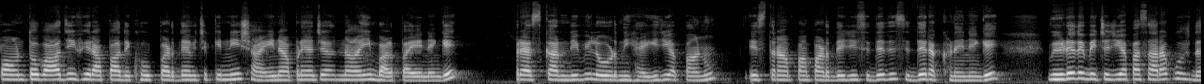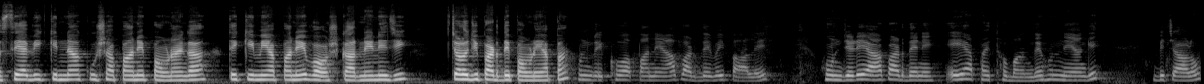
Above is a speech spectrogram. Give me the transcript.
ਪਾਉਣ ਤੋਂ ਬਾਅਦ ਜੀ ਫਿਰ ਆਪਾਂ ਦੇਖੋ ਪਰਦਿਆਂ ਵਿੱਚ ਕਿੰਨੀ ਸ਼ਾਈਨ ਆਪਣਿਆਂ 'ਚ, ਨਾ ਹੀ ਬਲ ਪਏ ਨੇਗੇ। ਪ੍ਰੈਸ ਕਰਨ ਦੀ ਵੀ ਲੋੜ ਨਹੀਂ ਹੈਗੀ ਜੀ ਆਪਾਂ ਨੂੰ। ਇਸ ਤਰ੍ਹਾਂ ਆਪਾਂ ਪਰਦੇ ਜੀ ਸਿੱਧੇ ਦੇ ਸਿੱਧੇ ਰੱਖਣੇ ਨੇਗੇ। ਵੀਡੀਓ ਦੇ ਵਿੱਚ ਜੀ ਆਪਾਂ ਸਾਰਾ ਕੁਝ ਦੱਸਿਆ ਵੀ ਕਿੰਨਾ ਕੁਝ ਆਪਾਂ ਨੇ ਪਾਉਣਾ ਹੈਗਾ ਤੇ ਕਿਵੇਂ ਆਪਾਂ ਨੇ ਵਾਸ਼ ਕਰਨੇ ਨੇ ਜੀ। ਚਲੋ ਜੀ ਪਰਦੇ ਪਾਉਣੇ ਆਪਾਂ। ਹੁਣ ਦੇਖੋ ਆਪਾਂ ਨੇ ਆਹ ਪਰਦੇ ਵੀ ਪਾ ਲਏ। ਹੁਣ ਜਿਹੜੇ ਆਹ ਪਰਦੇ ਨੇ, ਇਹ ਆਪਾਂ ਇੱਥੋਂ ਬੰਨਦੇ ਹੁੰਨੇ ਆਂਗੇ। ਵਿਚਾਲੋਂ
